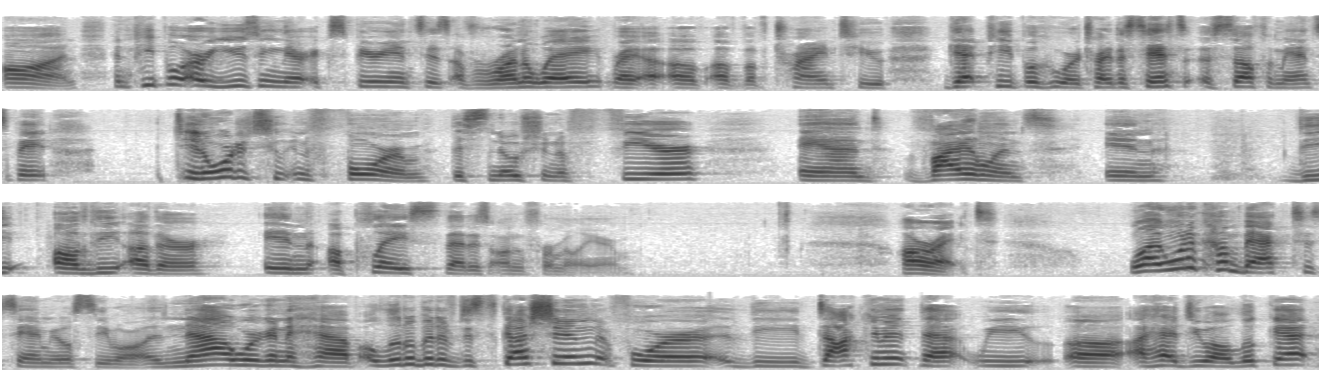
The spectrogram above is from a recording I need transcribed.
on. And people are using their experiences of runaway, right, of, of, of trying to get people who are trying to self emancipate in order to inform this notion of fear and violence in the, of the other in a place that is unfamiliar. All right. Well, I want to come back to Samuel Sewall, and now we're going to have a little bit of discussion for the document that we, uh, I had you all look at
